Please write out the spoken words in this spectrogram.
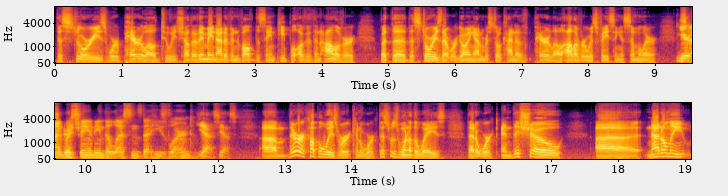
the stories were paralleled to each other. They may not have involved the same people other than Oliver, but the the stories that were going on were still kind of parallel. Oliver was facing a similar. You're situation. understanding the lessons that he's learned. Yes, yes. Um, there are a couple ways where it can work. This was one of the ways that it worked, and this show, uh, not only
